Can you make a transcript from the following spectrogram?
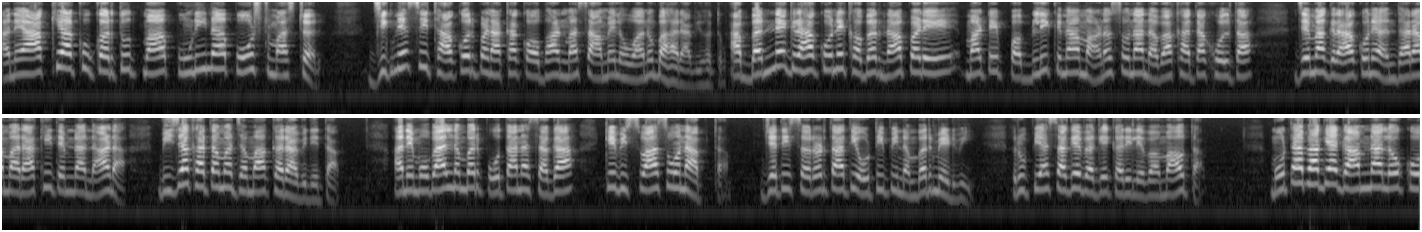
અને આખે આખું કરતૂતમાં પુણીના પોસ્ટ માસ્ટર જિજ્ઞેશસિંહ ઠાકોર પણ આખા કૌભાંડમાં સામેલ હોવાનું બહાર આવ્યું હતું. આ બંને ગ્રાહકોને ખબર ના પડે માટે પબ્લિકના માણસોના નવા ખાતા ખોલતા, જેમાં ગ્રાહકોને અંધારામાં રાખી તેમના નાણાં બીજા ખાતામાં જમા કરાવી દેતા અને મોબાઈલ નંબર પોતાના સગા કે વિશ્વાસોના આપતા, જેથી સરળતાથી ઓટીપી નંબર મેળવી રૂપિયા સગે વગે કરી લેવામાં આવતા. મોટાભાગે ગામના લોકો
